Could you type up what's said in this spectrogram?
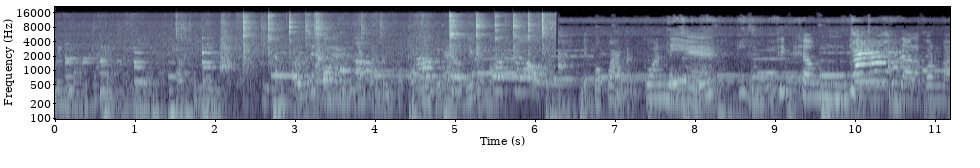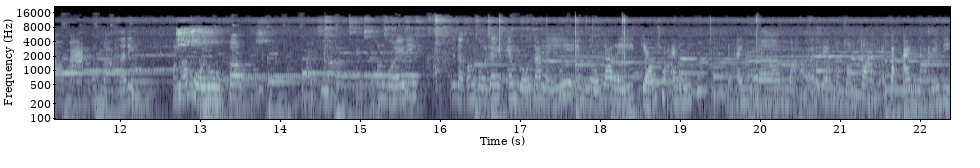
mình mời tất cả mọi người là theo chân mình đi tặng quà cho con xem phản ứng của con như thế nào nhé. Mẹ có quà tặng con nè. thích không? Bây giờ là con vào bàn con mở ra đi. Con có hồi hộp không? Con ngồi đây đi. Bây giờ con ngồi đây em gấu ra lấy em gấu ra lấy kéo cho anh đi. để anh ờ, mở ra xem là món quà mẹ tặng anh là cái gì.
